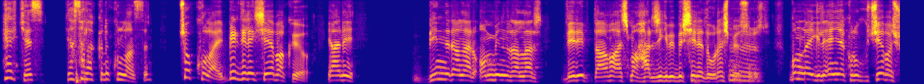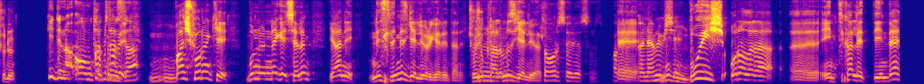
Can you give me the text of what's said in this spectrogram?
herkes yasal hakkını kullansın. Çok kolay. Bir dilekçeye bakıyor. Yani bin liralar, on bin liralar verip dava açma harcı gibi bir şeyle de uğraşmıyorsunuz. Bununla ilgili en yakın hukukçuya başvurun. Gidin Tabii avukatınıza. tabii. Başvurun ki bunun önüne geçelim. Yani neslimiz geliyor geriden. Çocuklarımız geliyor. Doğru söylüyorsunuz. Bakın Ee, önemli bir bu, şey. Bu iş oralara e, intikal ettiğinde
